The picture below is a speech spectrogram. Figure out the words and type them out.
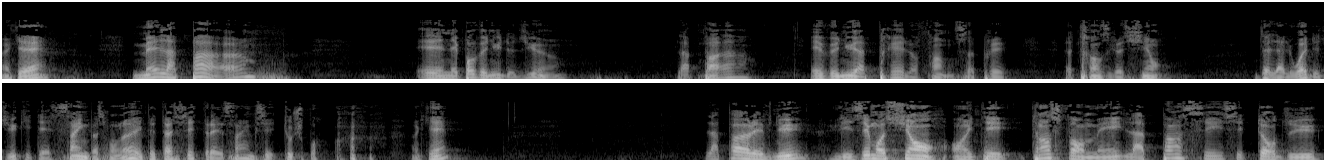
OK? Mais la peur, elle n'est pas venue de Dieu. Hein. La peur est venue après l'offense, après la transgression de la loi de Dieu qui était simple à ce moment-là, était assez très simple, c'est touche pas. OK? La peur est venue, les émotions ont été transformées, la pensée s'est tordue,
